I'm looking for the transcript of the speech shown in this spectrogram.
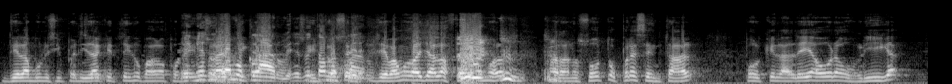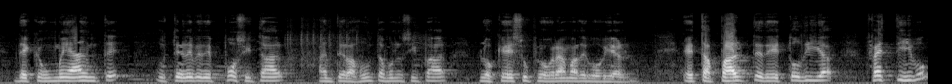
de la municipalidad que tengo para poner en, eso estamos claros, eso estamos claros. Le vamos a dar ya la fórmula para nosotros presentar, porque la ley ahora obliga de que un mes antes usted debe depositar ante la Junta Municipal lo que es su programa de gobierno. Esta parte de estos días festivos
